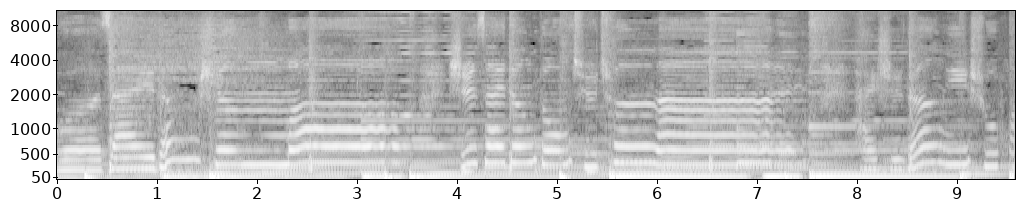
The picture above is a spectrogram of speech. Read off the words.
我在等什么？是在等冬去春来，还是等一树花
